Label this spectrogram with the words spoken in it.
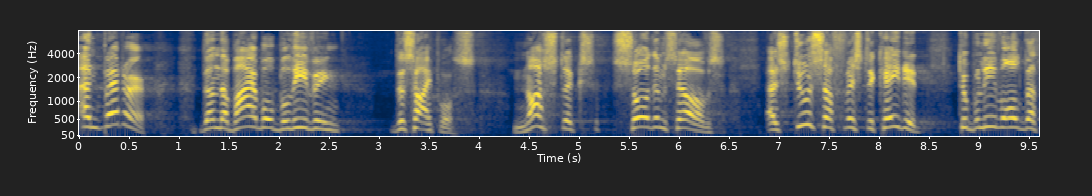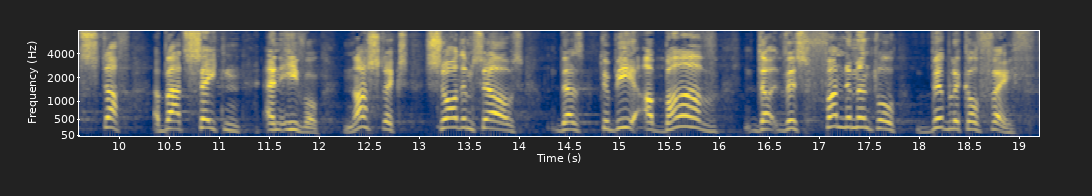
and better than the Bible believing disciples. Gnostics saw themselves as too sophisticated to believe all that stuff about Satan and evil. Gnostics saw themselves as to be above the, this fundamental biblical faith.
